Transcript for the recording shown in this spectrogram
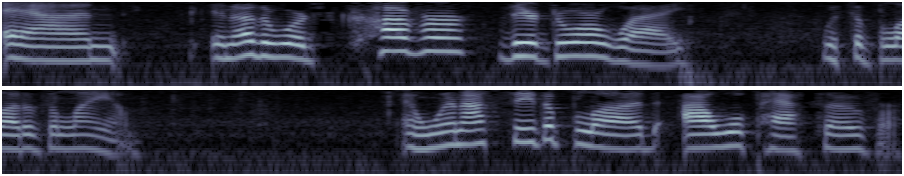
and in other words, cover their doorway with the blood of the lamb. And when I see the blood, I will pass over.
